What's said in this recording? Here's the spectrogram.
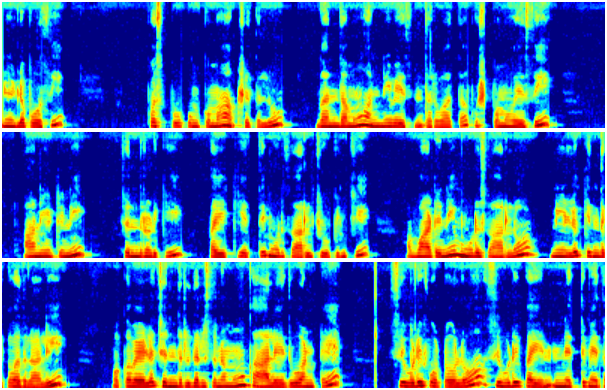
నీళ్ళు పోసి పసుపు కుంకుమ అక్షతలు గంధము అన్నీ వేసిన తర్వాత పుష్పము వేసి ఆ నీటిని చంద్రుడికి పైకి ఎత్తి మూడు సార్లు చూపించి వాటిని మూడు సార్లు నీళ్ళు కిందకి వదలాలి. ఒకవేళ చంద్ర దర్శనము కాలేదు అంటే శివుడి ఫోటోలో శివుడి పై నెత్తి మీద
